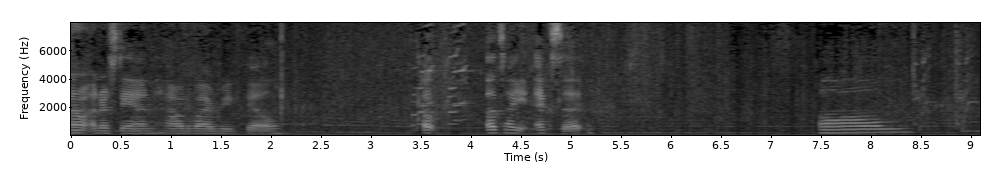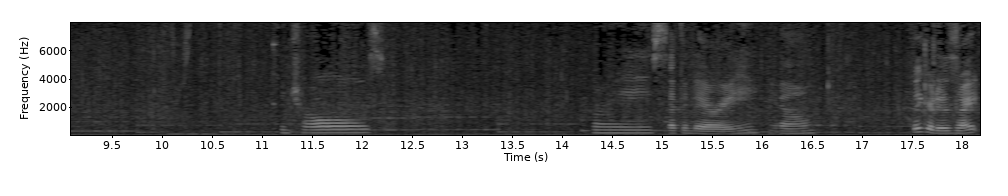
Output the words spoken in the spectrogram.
I don't understand. How do I refill? Oh, that's how you exit. Um, controls. Secondary, yeah. Figured it was right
